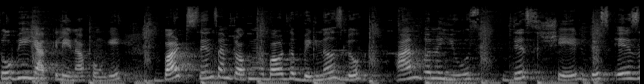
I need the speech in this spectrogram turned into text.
तो भी आपके लिए इनफ होंगे. But since I am talking about the beginners look I am gonna use this shade this is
